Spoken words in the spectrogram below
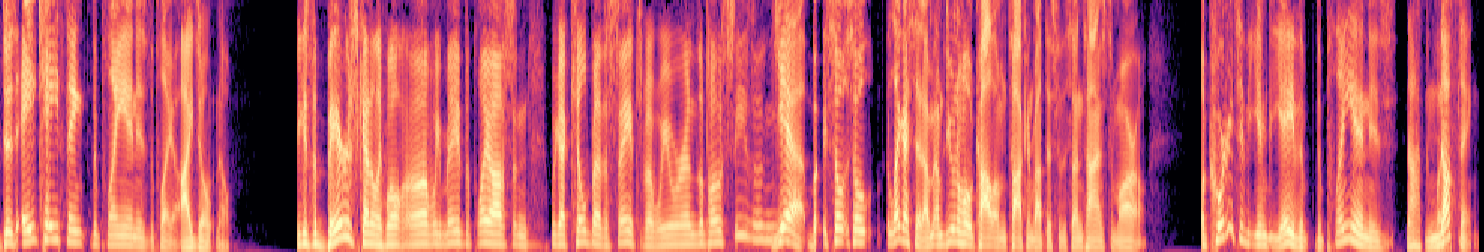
Does AK think the play-in is the playoff? I don't know. Because the Bears kind of like, well, uh, we made the playoffs and we got killed by the Saints, but we were in the postseason. Yeah, but so so like I said, I'm I'm doing a whole column talking about this for the Sun Times tomorrow. According to the NBA, the the play-in is Not nothing.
